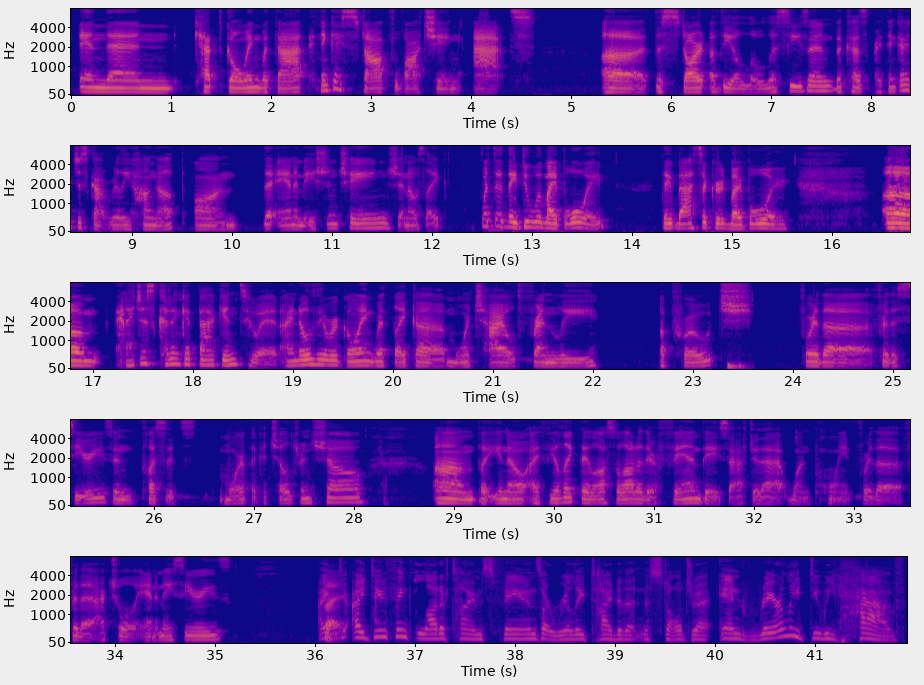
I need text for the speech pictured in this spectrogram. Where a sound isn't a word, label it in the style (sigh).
and then kept going with that. I think I stopped watching at uh the start of the Alola season because I think I just got really hung up on the animation change, and I was like, "What did they do with my boy? They massacred my boy." um and i just couldn't get back into it i know they were going with like a more child friendly approach for the for the series and plus it's more of like a children's show. Um but you know i feel like they lost a lot of their fan base after that one point for the for the actual anime series. I do, I do think a lot of times fans are really tied to that nostalgia and rarely do we have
